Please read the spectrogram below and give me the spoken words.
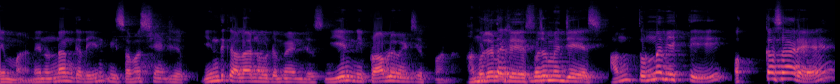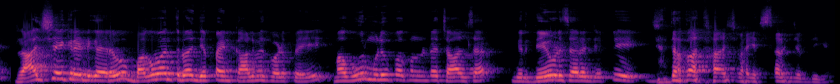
ఏమ్మా నేను ఉన్నాను కదా ఏంటి మీ సమస్య ఏంటి చెప్పు. ఎందుకు అలా నువ్వు డిమాండ్ చేస్తుంది ఏంటి నీ ప్రాబ్లం ఏంటి చెప్పు అన్న. భుజం మీద చేయేసి. భుజం మీద చేసి అంతున్న వ్యక్తి ఒక్కసారే రాజశేఖర రెడ్డి గారు భగవంతుడు అని చెప్పి ఆయన కాళ్ళ మీద పడిపోయి మా ఊరు మునిగిపోకుండా ఉంటే చాలు సార్ మీరు దేవుడు సార్ అని చెప్పి జిందాబాద్ రాజ్ వైఎస్ఆర్ అని చెప్పి దిగాడు.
